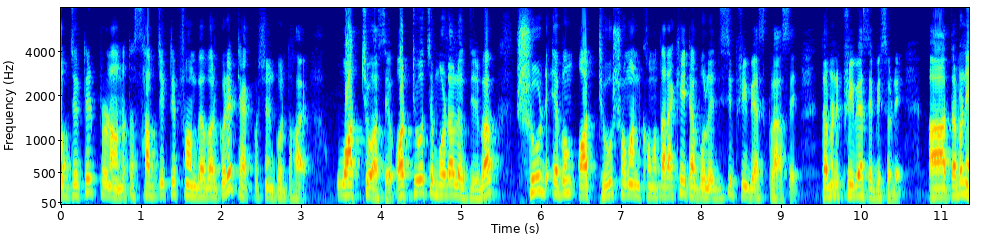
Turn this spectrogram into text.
অবজেক্টের প্রোনাউন অর্থাৎ সাবজেক্টিভ ফর্ম ব্যবহার করে ট্যাগ কোশ্চেন করতে হয়। ওয়াট টু আছে। অট টু হচ্ছে মোডাল অক্সিলারি ভার্ব শুড এবং অট টু সমান ক্ষমতা রাখে, এটা বলে দিছি প্রিভিয়াস ক্লাসে তার মানে প্রিভিয়াস এপিসোডে তার মানে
